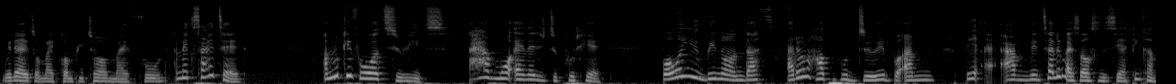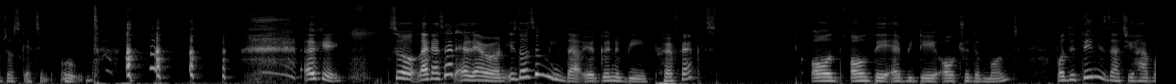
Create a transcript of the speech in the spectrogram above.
whether it's on my computer or my phone, I'm excited. I'm looking forward to it. I have more energy to put here. But when you've been on that, I don't know how people do it, but I'm I've been telling myself since I think I'm just getting old. okay. So, like I said earlier on, it doesn't mean that you're going to be perfect all all day every day all through the month, but the thing is that you have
